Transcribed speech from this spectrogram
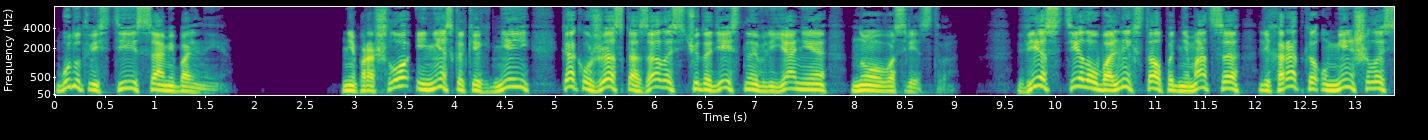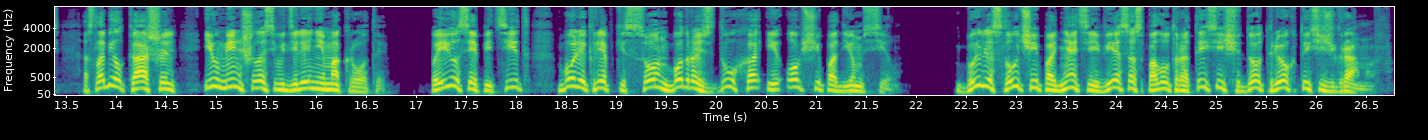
будут вести сами больные. Не прошло и нескольких дней, как уже сказалось чудодейственное влияние нового средства. Вес тела у больных стал подниматься, лихорадка уменьшилась, ослабел кашель и уменьшилось выделение мокроты. Появился аппетит, более крепкий сон, бодрость духа и общий подъем сил. Были случаи поднятия веса с полутора тысяч до трех тысяч граммов.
